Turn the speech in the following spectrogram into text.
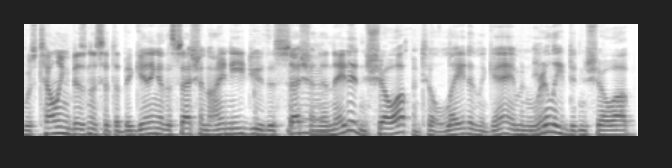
was telling business at the beginning of the session, "I need you this session," Mm-hmm. and they didn't show up until late in the game, and really didn't show up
